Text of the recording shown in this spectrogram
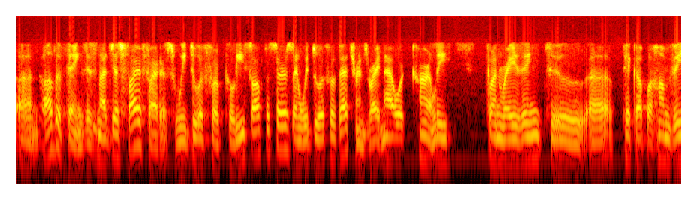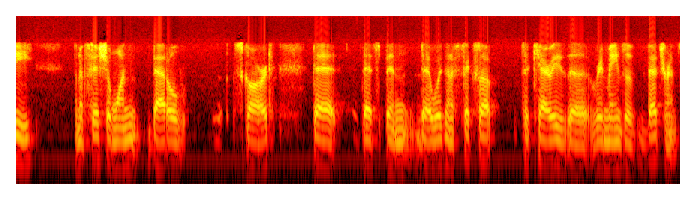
on other things. It's not just firefighters. We do it for police officers and we do it for veterans. Right now, we're currently fundraising to uh, pick up a Humvee, an official one, battle scarred, that that's been that we're going to fix up to carry the remains of veterans.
